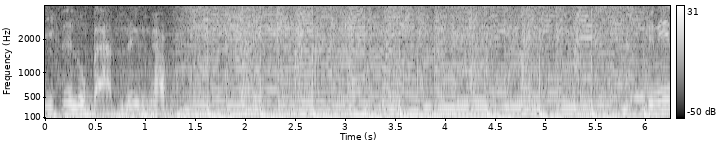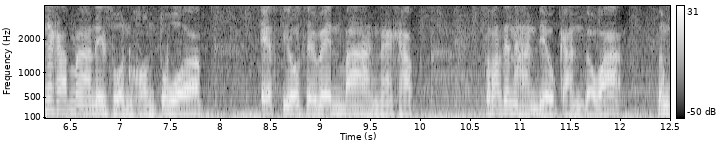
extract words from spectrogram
อีกในรูปแบบหนึ่งครับทีนี้นะครับมาในส่วนของตัว S07 บ้างนะครับ สภาพเส้นทางเดียวกันแต่ว่าต้อง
